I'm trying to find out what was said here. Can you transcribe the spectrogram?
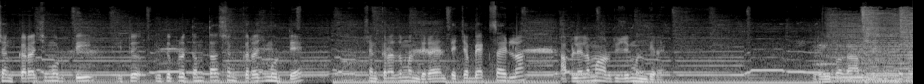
शंकराची मूर्ती इथं इथं प्रथमतः शंकराची मूर्ती आहे. शंकराचं मंदिर आहे आणि त्याच्या बॅक साईडला आपल्याला मारुतीचे मंदिर आहे. तर हे बघा आपल्या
